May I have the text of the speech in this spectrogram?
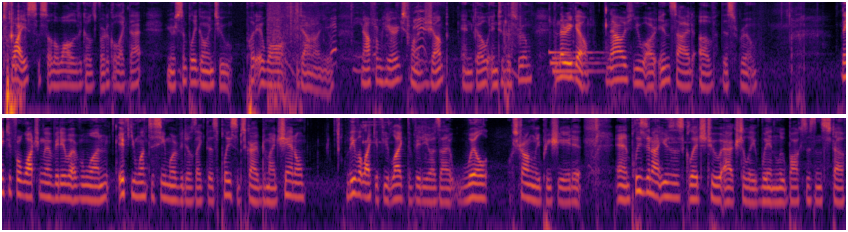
twice, so the wall goes vertical like that, and you're simply going to put a wall down on you. Now from here, you just want to jump and go into this room, and there you go. Now you are inside of this room. Thank you for watching my video, everyone. If you want to see more videos like this, please subscribe to my channel. Leave a like if you like the video, as I will strongly appreciate it. And please do not use this glitch to actually win loot boxes and stuff.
